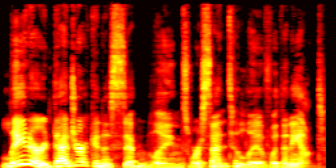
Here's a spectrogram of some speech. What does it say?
Later, Dedric and his siblings were sent to live with an aunt.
